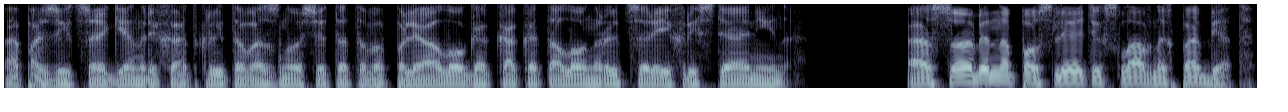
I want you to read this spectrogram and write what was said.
Оппозиция Генриха открыто возносит этого палеолога как эталон рыцаря и христианина. Особенно после этих славных побед.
